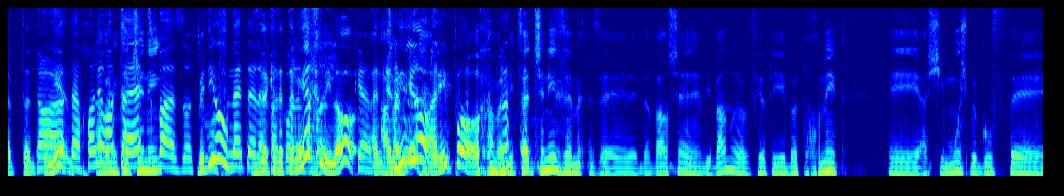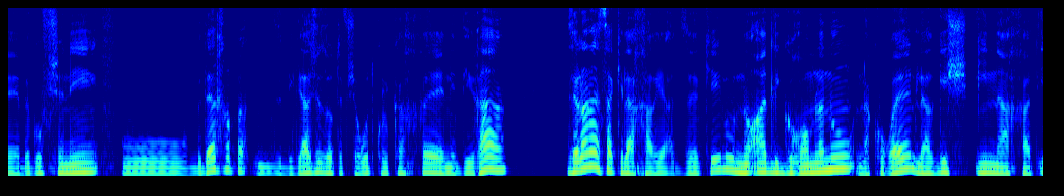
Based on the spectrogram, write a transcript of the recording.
אתה אתה תניח- אתה יכול לראות את האצבע הזאת בדיוק, זה אליך כזה כל תניח הזמן. לי, לא, כן, אני תניח לא. אני פה. אבל מצד שני, זה, זה דבר שדיברנו עליו לפי דעתי בתוכנית. אה, השימוש בגוף, אה, בגוף שני הוא בדרך כלל, זה בגלל שזאת אפשרות כל כך אה, נדירה, זה לא נעשה כלאחר יד, זה כאילו נועד לגרום לנו, לקורא, להרגיש אי נחת, אי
